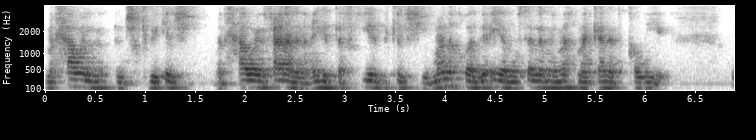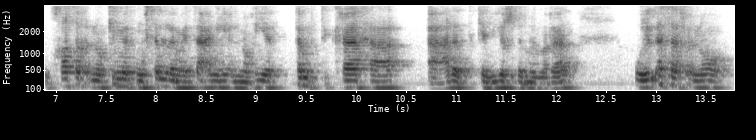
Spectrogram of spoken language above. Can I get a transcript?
بنحاول نشك بكل شيء بنحاول فعلا نعيد التفكير بكل شيء وما نقبل بأي مسلمة مهما كانت قوية. وخاصة إنه كلمة مسلمة تعني إنه هي تم تكرارها عدد كبير جدا من المرات. وللأسف إنه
